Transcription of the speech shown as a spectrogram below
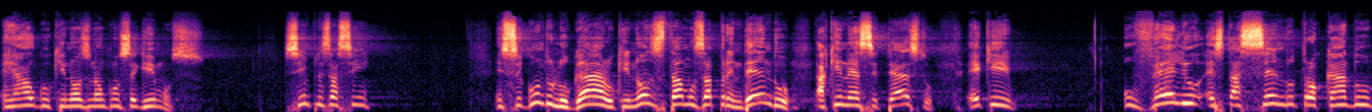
É algo que nós não conseguimos. Simples assim. Em segundo lugar, o que nós estamos aprendendo aqui nesse texto é que o velho está sendo trocado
